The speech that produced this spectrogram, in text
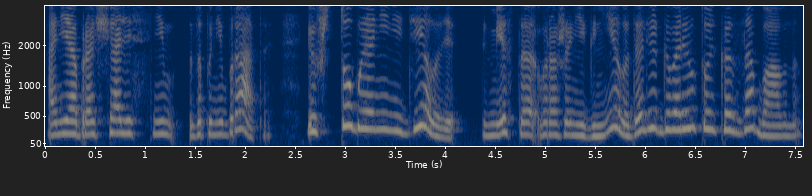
Они обращались с ним за панибрата, и что бы они ни делали, вместо выражений гнева Дельвиг говорил только «забавно»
